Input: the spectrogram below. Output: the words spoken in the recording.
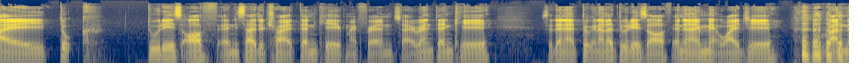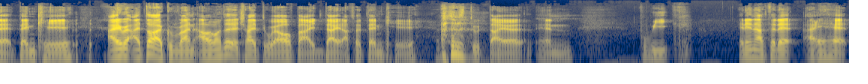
I took two days off and decided to try a 10k with my friend. So I ran 10k. So then I took another two days off, and then I met YJ to run that 10k. I I thought I could run. I wanted to try 12, but I died after 10k. I was just too tired and weak. And then after that, I had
